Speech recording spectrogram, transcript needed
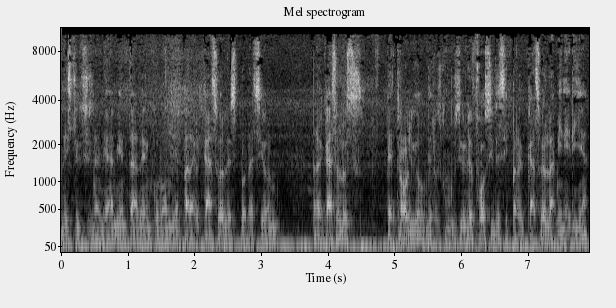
la institucionalidad ambiental en Colombia para el caso de la exploración, para el caso de los petróleo, de los combustibles fósiles y para el caso de la minería,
